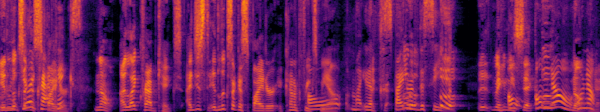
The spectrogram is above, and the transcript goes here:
It looks like, like a crab spider. cakes? No, I like crab cakes. I just it looks like a spider. It kind of freaks me oh out. Oh my, the spider of the sea. It making me Oh, sick. oh no! oh no! okay.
